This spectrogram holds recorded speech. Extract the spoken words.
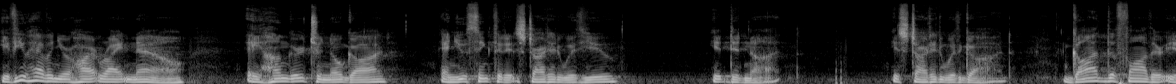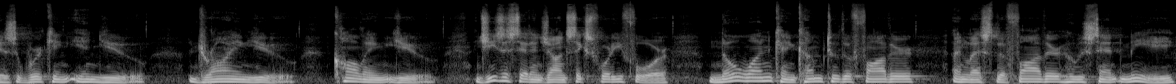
If you have in your heart right now a hunger to know God and you think that it started with you, it did not. It started with God. God the Father is working in you, drawing you, calling you. Jesus said in John 6:44, "No one can come to the Father unless the Father who sent me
